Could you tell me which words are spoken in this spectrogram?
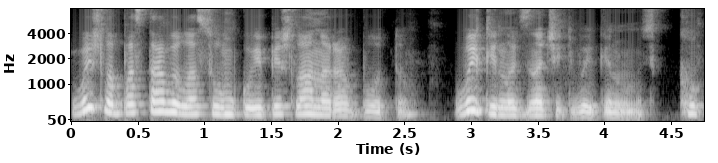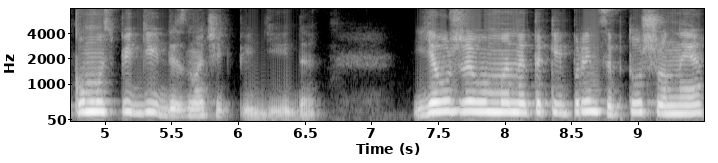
Вийшла, поставила сумку і пішла на роботу. Викинуть, значить, викинуть. Комусь підійде, значить, підійде. Я вже у мене такий принцип, то, що не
